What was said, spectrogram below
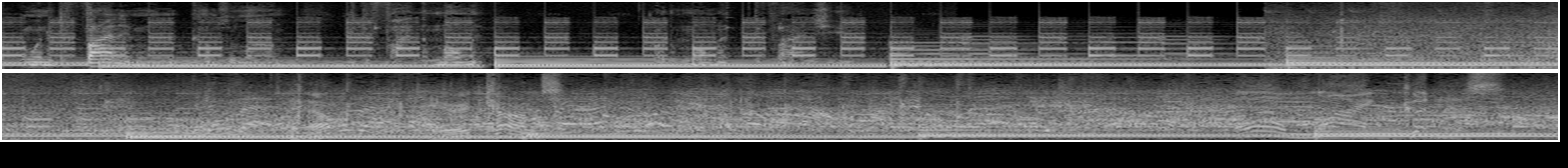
And when a defining moment comes along, you define the moment, or the moment defines you. Well, here it comes. Oh, my goodness.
